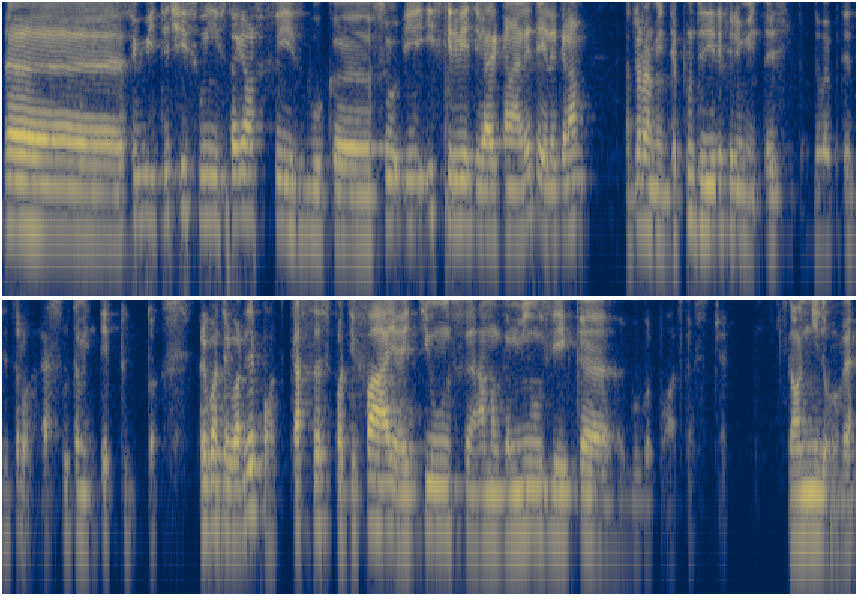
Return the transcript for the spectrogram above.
Uh, seguiteci su Instagram, su Facebook, uh, su, iscrivetevi al canale Telegram. Naturalmente, punto di riferimento è il sito dove potete trovare assolutamente tutto. Per quanto riguarda il podcast, Spotify, iTunes, Amazon Music, Google Podcast, cioè ogni dove.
